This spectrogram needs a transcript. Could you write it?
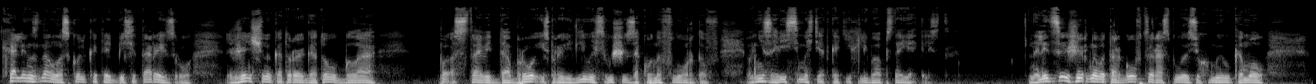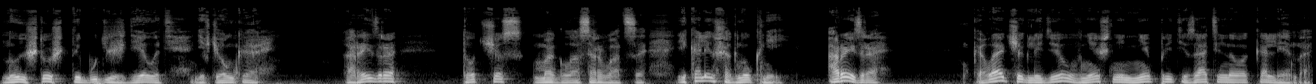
Калин знал, насколько это бесит Арейзру, женщину, которая готова была поставить добро и справедливость выше законов лордов, вне зависимости от каких-либо обстоятельств. На лице жирного торговца расплылась ухмылка, мол, «Ну и что ж ты будешь делать, девчонка?» А тотчас могла сорваться, и Калин шагнул к ней. «А Калач глядел внешне непритязательного колена.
